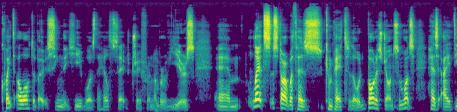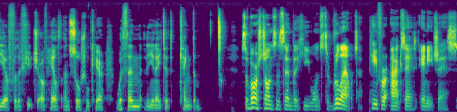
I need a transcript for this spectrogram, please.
quite a lot about, seeing that he was the health secretary for a number of years. Um, let's start with his competitor, Boris Johnson. What's his idea for the future of health and social care within the United Kingdom? So Boris Johnson said that he wants to rule out pay for access NHS,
